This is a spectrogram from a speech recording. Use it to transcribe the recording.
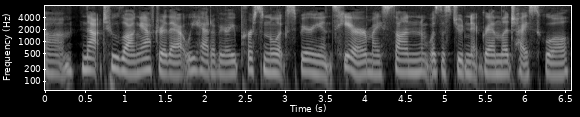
um, not too long after that, we had a very personal experience here. My son was a student at Grand Ledge High School,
